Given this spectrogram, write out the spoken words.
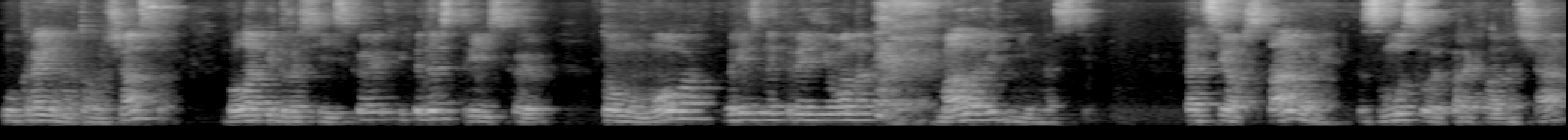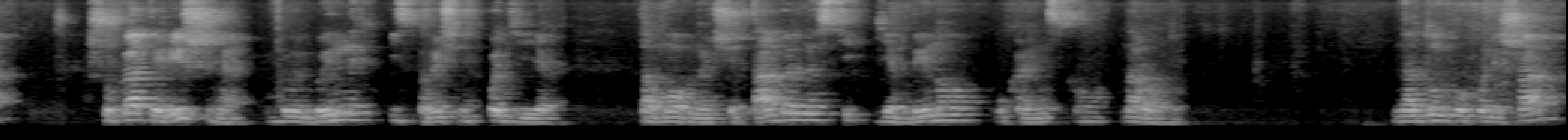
Україна того часу була під російською і під австрійською, тому мова в різних регіонах мала відмінності. Та ці обставини змусили перекладача шукати рішення в глибинних історичних подіях та мовної читабельності єдиного українського народу. На думку Куліша,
